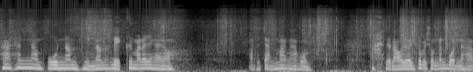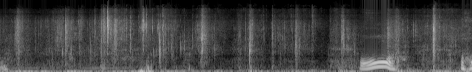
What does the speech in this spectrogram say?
ถ้าท่านนำปูนนำหินนำเหล็กขึ้นมาได้ยังไงเนาะ อัศจรรย์มากนะครับผมเดี๋ยวเราเดินขึ้นไปชมด้านบนนะครับโอ้โอ้โห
